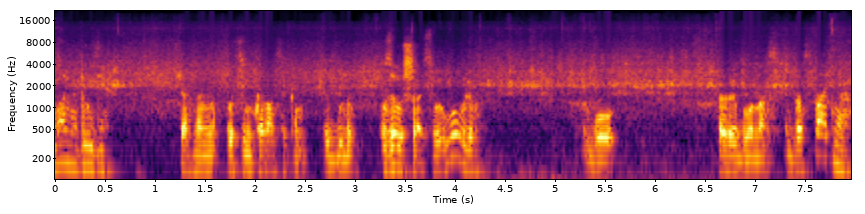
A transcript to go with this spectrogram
Так, друзі. Зараз нам по цим і буду завершати свою ловлю, бо риби у нас достатньо.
